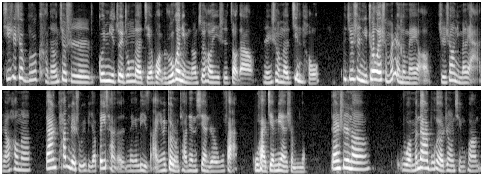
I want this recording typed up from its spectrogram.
其实这不是可能就是闺蜜最终的结果吗？如果你们能最后一时走到人生的尽头，就是你周围什么人都没有，只剩你们俩。然后呢？当然，他们这属于比较悲惨的那个例子啊，因为各种条件的限制，无法无法见面什么的。但是呢，我们当然不会有这种情况。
